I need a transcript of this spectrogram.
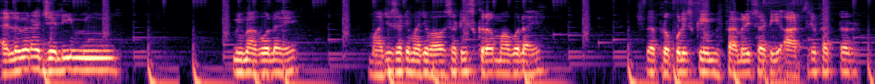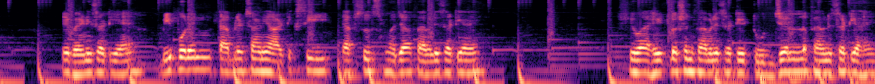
ॲलोवेरा जेली मी मी मागवलं आहे. माझ्यासाठी माझ्या भावासाठी स्क्रब मागवला आहे. शिवाय प्रोपोलिस क्रीम फॅमिलीसाठी आर थ्री फॅक्टर हे बहिणीसाठी आहे. बी पोलेन टॅबलेट्स आणि आर्टिक सी कॅप्सूल्स माझ्या फॅमिलीसाठी आहे. शिवाय हिट लोशन फॅमिलीसाठी टूथ जेल फॅमिलीसाठी आहे.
